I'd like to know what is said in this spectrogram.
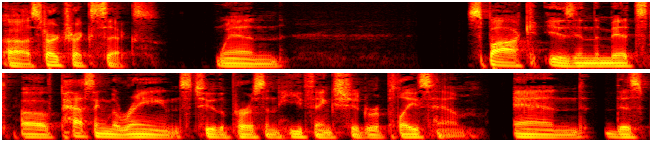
uh, Star Trek Six when Spock is in the midst of passing the reins to the person he thinks should replace him, and this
